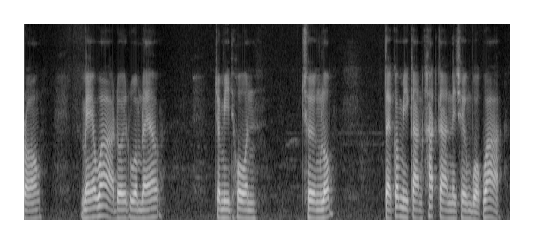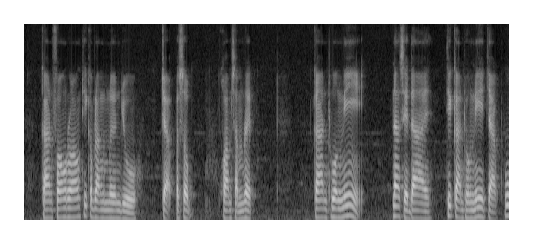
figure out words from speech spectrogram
ร้อง แม้ว่าโดยรวมแล้ว จะมีโทน เชิงลบ แต่ก็มีการคาดการณ์ในเชิงบวกว่า การฟ้องร้องที่กำลังดำเนินอยู่ จะประสบความสำเร็จ การทวงหนี้น่าเสียดายที่การทวงหนี้จากผู้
